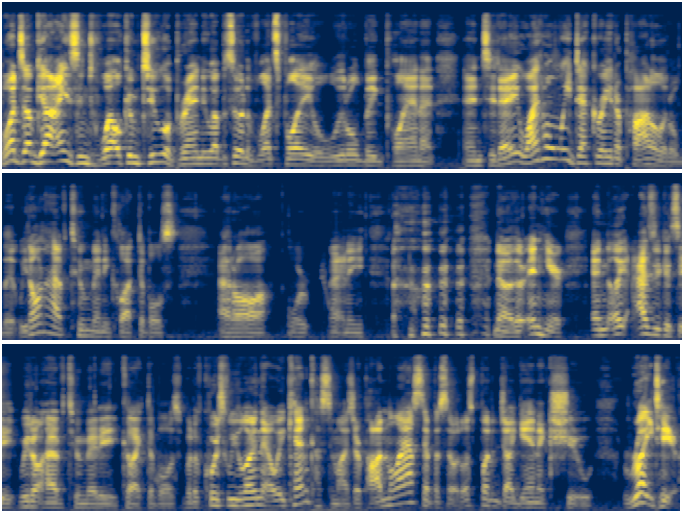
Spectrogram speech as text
What's up guys and welcome to a brand new episode of Let's Play Little Big Planet. And today, why don't we decorate our pod a little bit? We don't have too many collectibles at all, or any. no, they're in here. And like as you can see, we don't have too many collectibles. But of course we learned that we can customize our pod in the last episode. Let's put a gigantic shoe right here.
